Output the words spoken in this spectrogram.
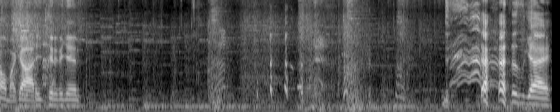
Oh my god, he did it again. this guy.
